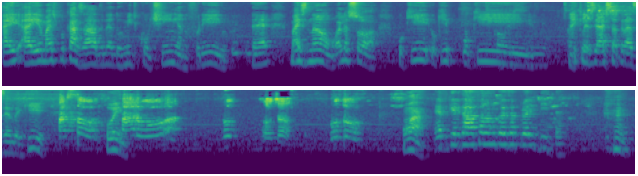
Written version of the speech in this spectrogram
Aí, aí é mais pro casado, né? Dormir de conchinha no frio, né? Mas não, olha só, o que o que o que a Eclesiastes está trazendo aqui, Pastor, Oi. parou. Voltou? Voltou. vamos lá, É porque ele estava falando coisa proibida.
